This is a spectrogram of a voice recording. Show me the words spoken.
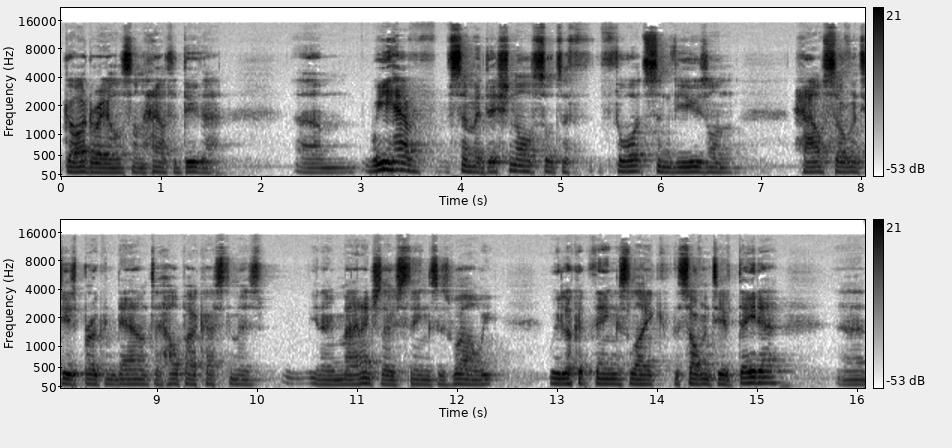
guardrails on how to do that. Um, we have some additional sorts of thoughts and views on how sovereignty is broken down to help our customers you know manage those things as well. We we look at things like the sovereignty of data, uh,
